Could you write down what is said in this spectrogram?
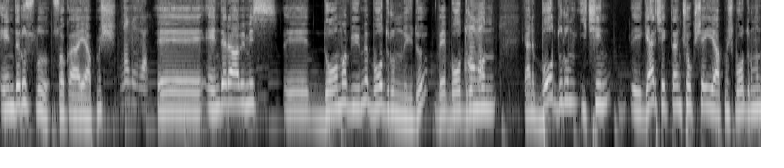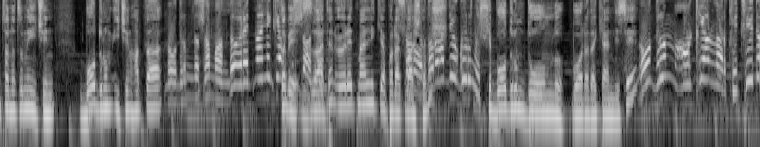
Enderuslu sokağı yapmış. Ne güzel. Ee, Ender abimiz e, doğma büyüme Bodrumluydu ve Bodrum'un yani Bodrum için e, gerçekten çok şey yapmış. Bodrum'un tanıtımı için, Bodrum için hatta Bodrum'da zamanında öğretmenlik tabii yapmış zaten. zaten öğretmenlik yaparak Sonra başlamış. radyo kurmuş. Ki Bodrum doğumlu bu arada kendisi. Bodrum Akyarlar. Kötüyü de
